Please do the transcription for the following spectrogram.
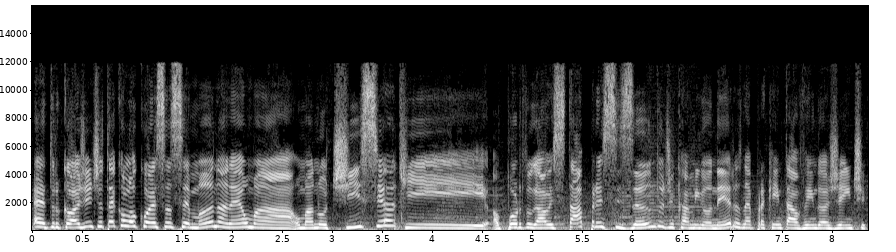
É, Trucão, a gente até colocou essa semana, né, uma, uma notícia que Portugal está precisando de caminhoneiros, né? Para quem tá vendo a gente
